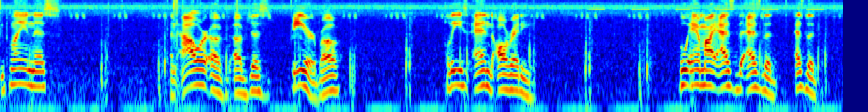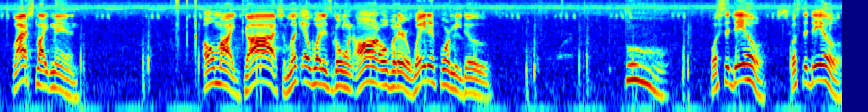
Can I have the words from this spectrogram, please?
We playing this. An hour of of just fear, bro. Please end already. Who am I as the as the as the flashlight man? Oh my gosh, look at what is going on over there waiting for me, dude. Ooh. What's the deal? What's the deal?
